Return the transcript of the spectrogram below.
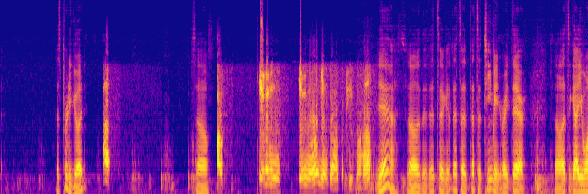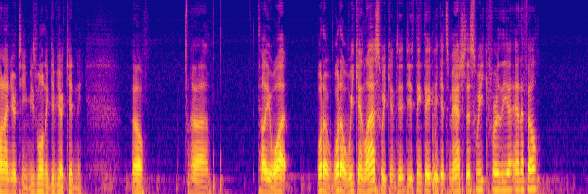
That's pretty good. So giving giving organs out to people, huh? Yeah. So that's a that's a that's a teammate right there. So that's a guy you want on your team. He's willing to give you a kidney. So, um, tell you what, what a what a weekend last weekend. Do you think they, it gets matched this week for the uh, NFL?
